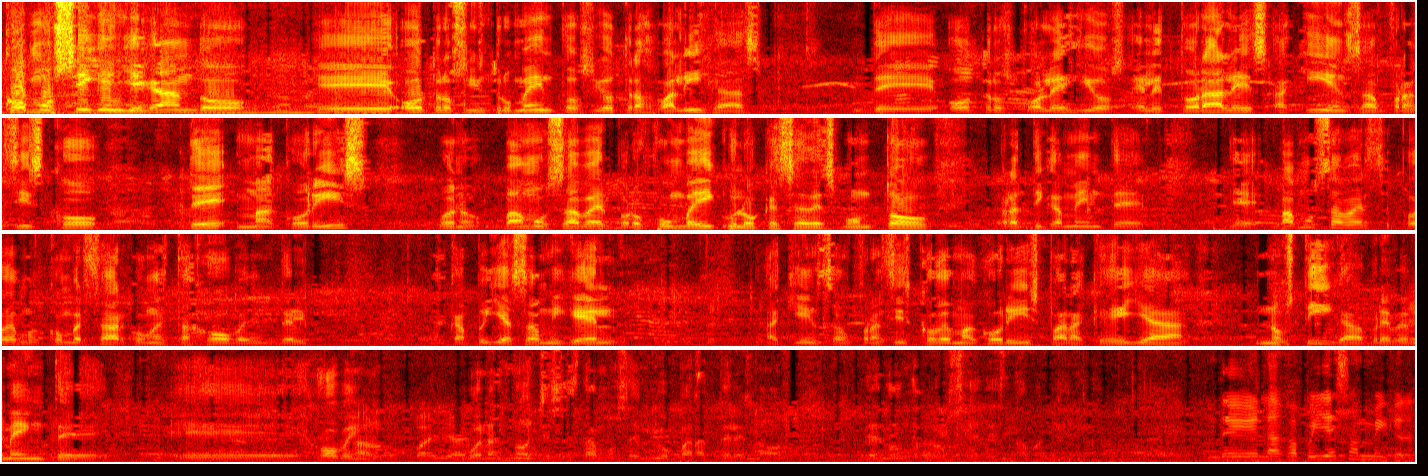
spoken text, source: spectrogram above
Cómo siguen llegando eh, otros instrumentos y otras valijas de otros colegios electorales aquí en San Francisco de Macorís. Bueno, vamos a ver, pero fue un vehículo que se desmontó prácticamente. Eh, vamos a ver si podemos conversar con esta joven de la Capilla San Miguel aquí en San Francisco de Macorís para que ella nos diga brevemente, eh, joven, buenas noches, estamos en vivo para Telenor. ¿De dónde procede esta valija? De la Capilla San Miguel,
